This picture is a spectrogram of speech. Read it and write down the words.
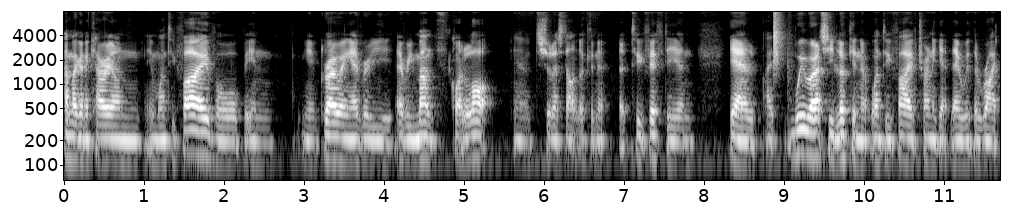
am I going to carry on in one two five or being you know growing every every month quite a lot. You know, should I start looking at, at two fifty and yeah, I, we were actually looking at one two five, trying to get there with the right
